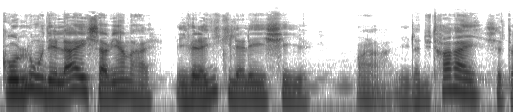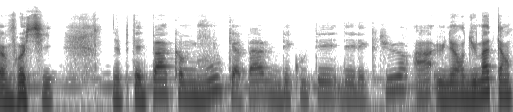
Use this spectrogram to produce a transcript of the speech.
qu'au long des lives, ça viendrait. Il a dit qu'il allait essayer. Voilà, il a du travail, cet homme aussi. Il n'est peut-être pas comme vous capable d'écouter des lectures à 1h du matin.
